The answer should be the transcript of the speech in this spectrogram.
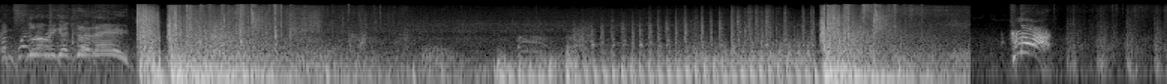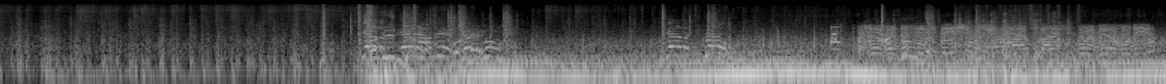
I'm throwing a grenade! Station, you have fire support available to you?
